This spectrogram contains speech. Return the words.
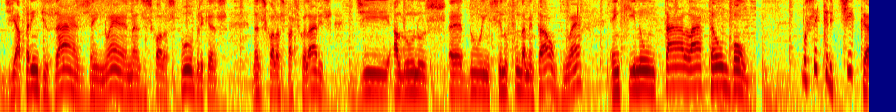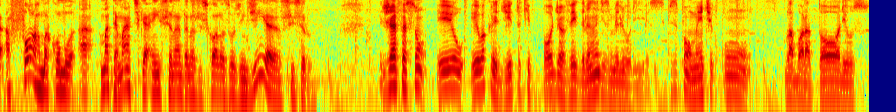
de aprendizagem, não é, nas escolas públicas, nas escolas particulares, de alunos é, do ensino fundamental, não é, em que não está lá tão bom. Você critica a forma como a matemática é ensinada nas escolas hoje em dia, Cícero? Jefferson, eu, eu acredito que pode haver grandes melhorias, principalmente com laboratórios,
